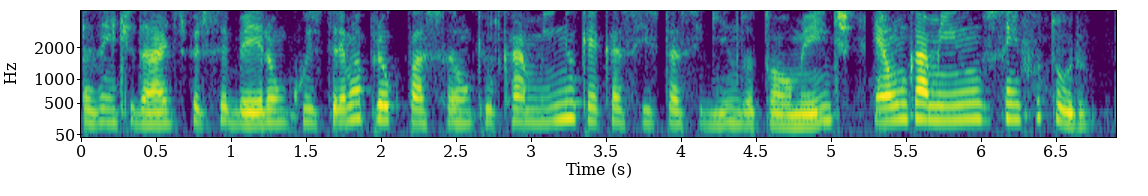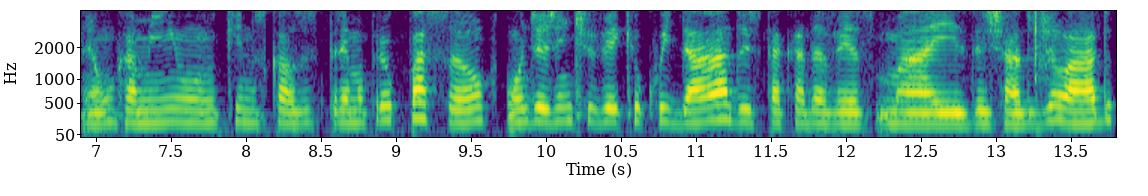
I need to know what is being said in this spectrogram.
as entidades perceberam com extrema preocupação que o caminho que a CACI está seguindo atualmente é um caminho sem futuro. É um caminho que nos causa extrema preocupação, onde a gente vê que o cuidado está cada vez mais deixado de lado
